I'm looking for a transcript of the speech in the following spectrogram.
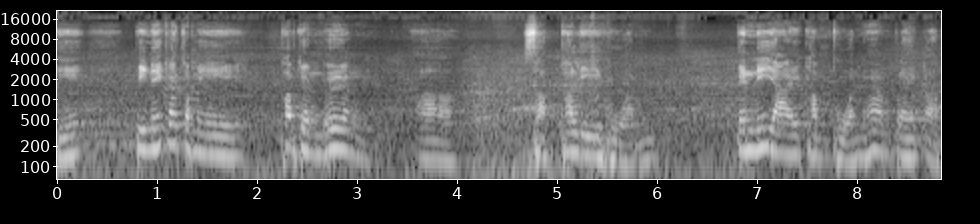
นี้ ปีนี้ก็จะมีภาพยนตร์เรื่องอสัพพลีหวน เป็นนิยายคำผวนห้ามแปลกลับ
